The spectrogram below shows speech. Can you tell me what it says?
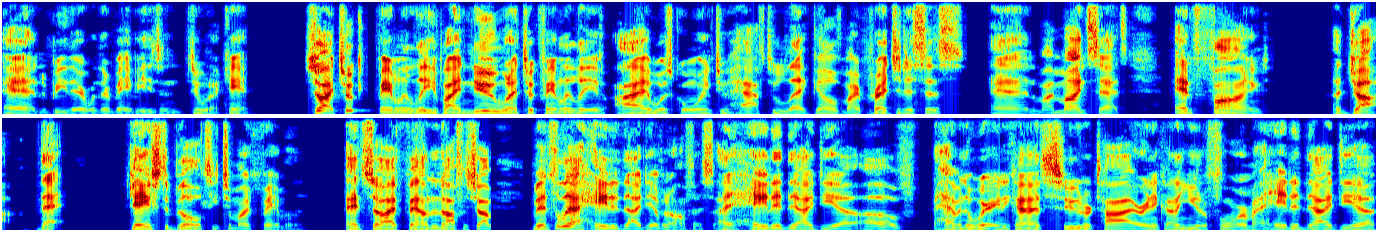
and be there when they're babies and do what I can. So I took family leave, but I knew when I took family leave, I was going to have to let go of my prejudices and my mindsets and find a job that gave stability to my family. And so I found an office job. Mentally, I hated the idea of an office. I hated the idea of having to wear any kind of suit or tie or any kind of uniform. I hated the idea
